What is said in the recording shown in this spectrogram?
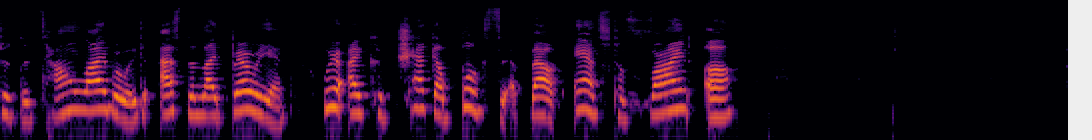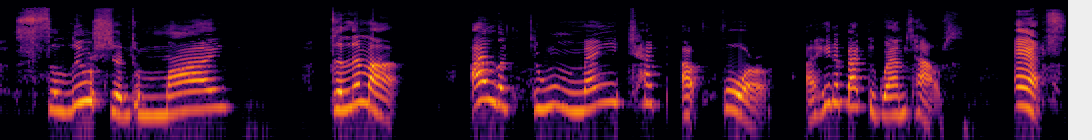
to the town library to ask the librarian where I could check out books about ants to find a solution to my dilemma. I looked through many checked out for. I headed back to Gram's house. Ants.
